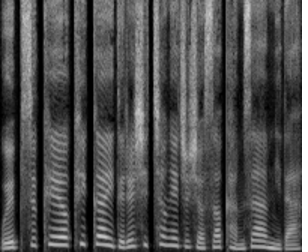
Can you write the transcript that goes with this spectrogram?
웹스퀘어 quick guide를 시청해주셔서 감사합니다.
